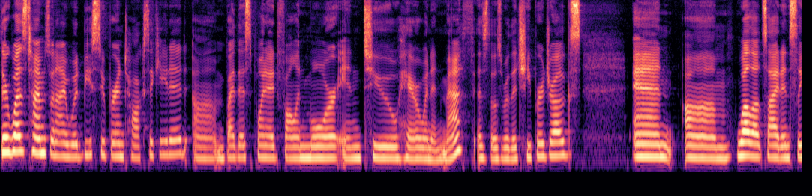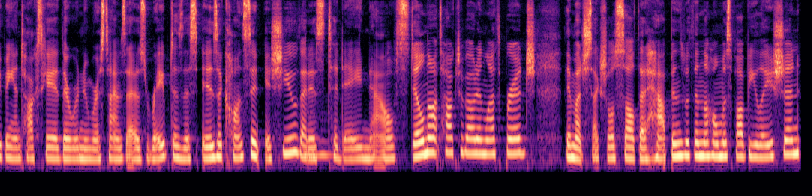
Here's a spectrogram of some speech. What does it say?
There was times when I would be super intoxicated. Um, by this point, I'd fallen more into heroin and meth, as those were the cheaper drugs. And um, while outside and sleeping intoxicated, there were numerous times that I was raped, as this is a constant issue that is today now still not talked about in Lethbridge. The much sexual assault that happens within the homeless population.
